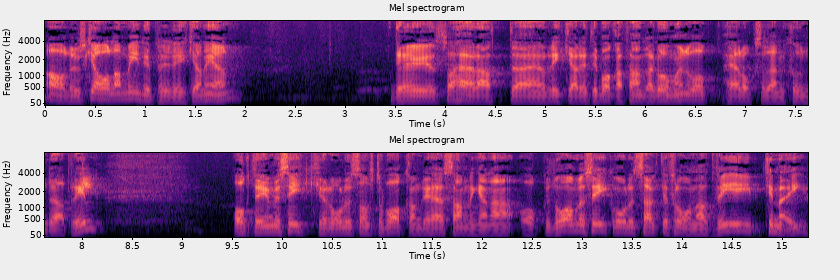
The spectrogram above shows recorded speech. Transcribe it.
Ja, nu ska jag hålla minipredikan igen. Det är så här att eh, Rickard är tillbaka för andra gången och här också den 7 april. Och det är Musikrådet som står bakom de här samlingarna och då har Musikrådet sagt ifrån att vi till mig,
